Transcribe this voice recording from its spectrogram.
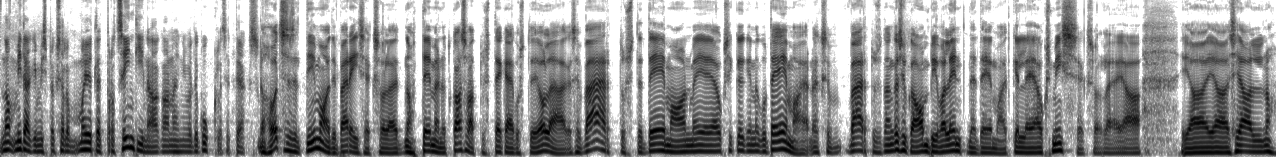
no midagi, mis peaks olema, ma ei ütle, et protsendina, aga noh, niimoodi kuklas, et peaks. noh, otseselt niimoodi päris, eks ole, et noh, teeme nüüd kasvatustegevust ei ole, aga see väärtuste teema on meie jaoks ikkagi nagu teema ja noh, eks see väärtused on ka niisugune ambivalentne teema, et kelle jaoks mis, eks ole, ja ja, ja seal noh,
